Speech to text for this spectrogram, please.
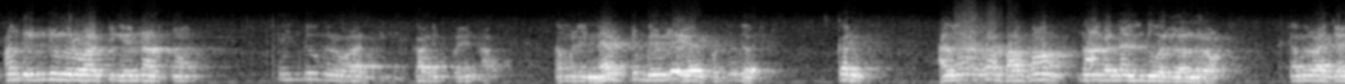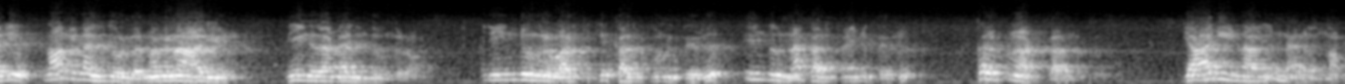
அந்த இந்துங்கிற வார்த்தைக்கு என்ன அர்த்தம்? இந்துங்கிற வார்த்தைக்கு கருப்பேன்னு அர்த்தம். நம்மளுடைய நிறத்தின் பேரில் ஏற்பட்டது அது. கருப்பு. அதனால தான் பார்ப்போம் நாங்கள்லாம் இந்து வரலங்கிறோம் சங்கராச்சாரி நாங்கள்லாம் இந்து வரல நாங்கள்லாம் ஆரியர். நீங்கள் தாண்டா இந்துங்கிறோம். அந்த இந்துங்கிற வார்த்தைக்கு கருப்புன்னு பேர் இந்துன்னா கருப்பேன்னு பேர். கருப்பு நாட்டுக்காரனுக்கு. ஜாதினாலும் நிறம் தான்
